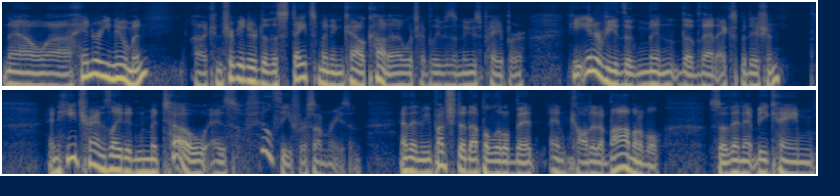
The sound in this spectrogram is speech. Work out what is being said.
Now, uh, Henry Newman, a contributor to the Statesman in Calcutta, which I believe is a newspaper, he interviewed the men of that expedition, and he translated Meto as filthy for some reason. And then he punched it up a little bit and called it abominable. So then it became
